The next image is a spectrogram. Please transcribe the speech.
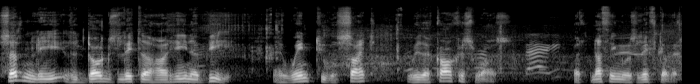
Suddenly the dogs let the hyena be and went to the site where the carcass was, but nothing was left of it.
